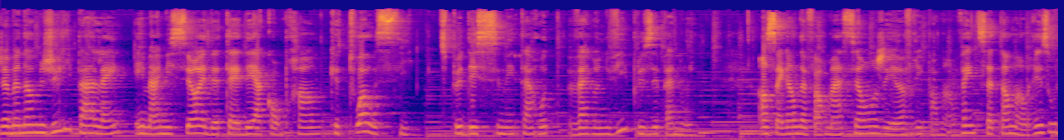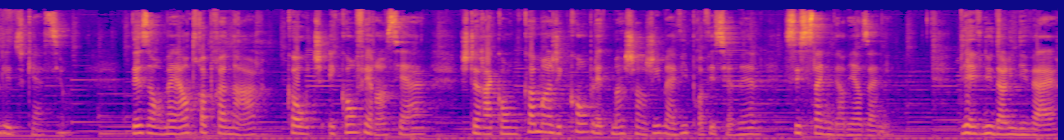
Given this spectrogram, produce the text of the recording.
Je me nomme Julie Palin et ma mission est de t'aider à comprendre que toi aussi, tu peux dessiner ta route vers une vie plus épanouie. Enseignante de formation, j'ai œuvré pendant 27 ans dans le réseau de l'éducation. Désormais entrepreneur, coach et conférencière, je te raconte comment j'ai complètement changé ma vie professionnelle ces cinq dernières années. Bienvenue dans l'univers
